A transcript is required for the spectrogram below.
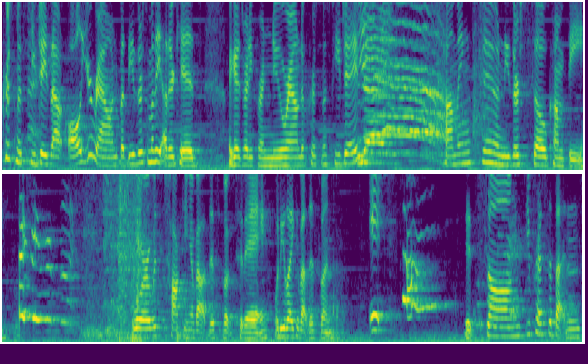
Christmas PJs out all year round, but these are some of the other kids. Are you guys ready for a new round of Christmas PJs? Yeah! Coming soon. These are so comfy. My favorite book. Laura was talking about this book today. What do you like about this one? It's songs. It's songs. You press the buttons.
